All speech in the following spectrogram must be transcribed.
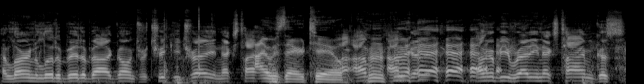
I learned a little bit about going to a Tricky Tray. And next time I was there too. I- I'm, I'm gonna, I'm gonna be ready next time because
